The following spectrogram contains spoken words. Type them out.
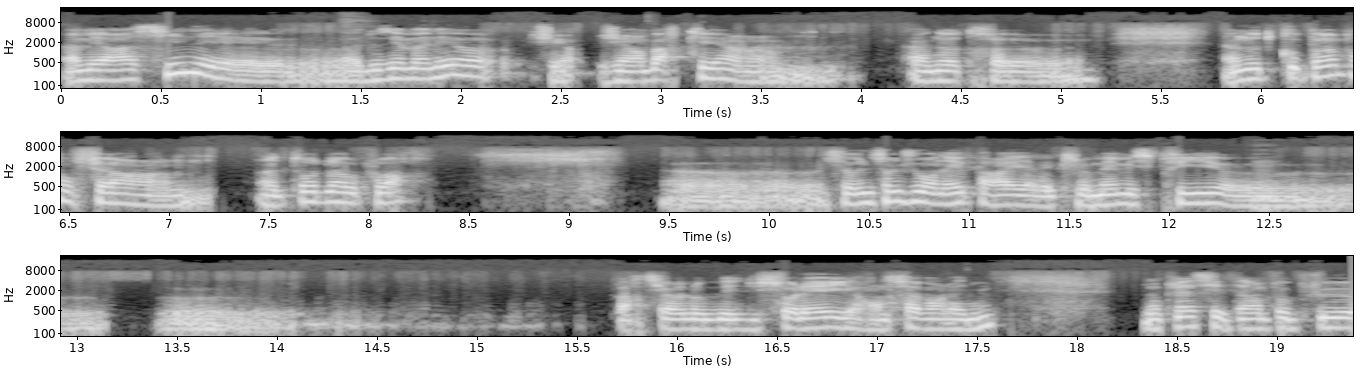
à mes racines. Et euh, la deuxième année, euh, j'ai embarqué un, un, autre, euh, un autre copain pour faire un, tour de la Haute-Loire. sur une seule journée, pareil, avec le même esprit. partir le lever du soleil et rentrer avant la nuit. Donc là, c'était un peu plus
